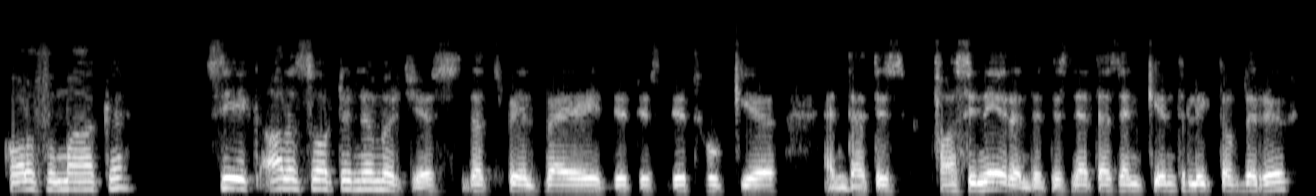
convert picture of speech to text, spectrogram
golven maken. Zie ik alle soorten nummertjes. Dat speelt bij, dit is dit hoekje, en dat is fascinerend. Het is net als een kind ligt op de rug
